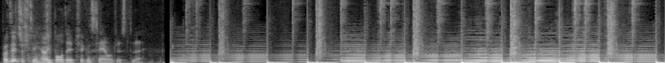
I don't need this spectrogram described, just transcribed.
But it's interesting how we both ate chicken sandwiches today. Thank you.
